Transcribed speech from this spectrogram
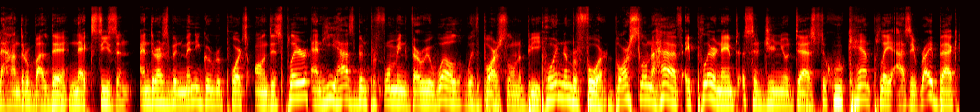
Alejandro Balde next season. And there has been many good reports on this player and he has been performing very well with Barcelona B. Point number 4, Barcelona have a player named Serginho Dest who can play as a right back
